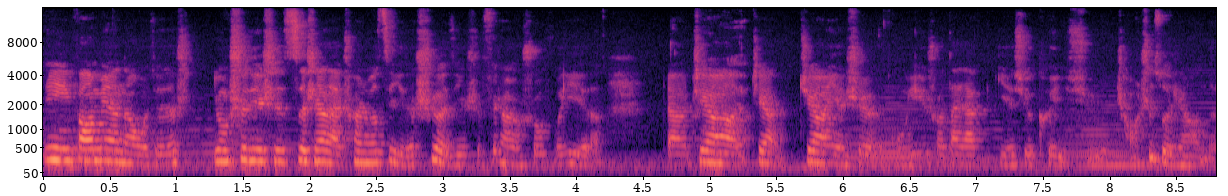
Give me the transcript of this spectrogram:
另一方面呢，我觉得用设计师自身来穿着自己的设计是非常有说服力的，然后这样这样这样也是鼓励说大家也许可以去尝试做这样的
